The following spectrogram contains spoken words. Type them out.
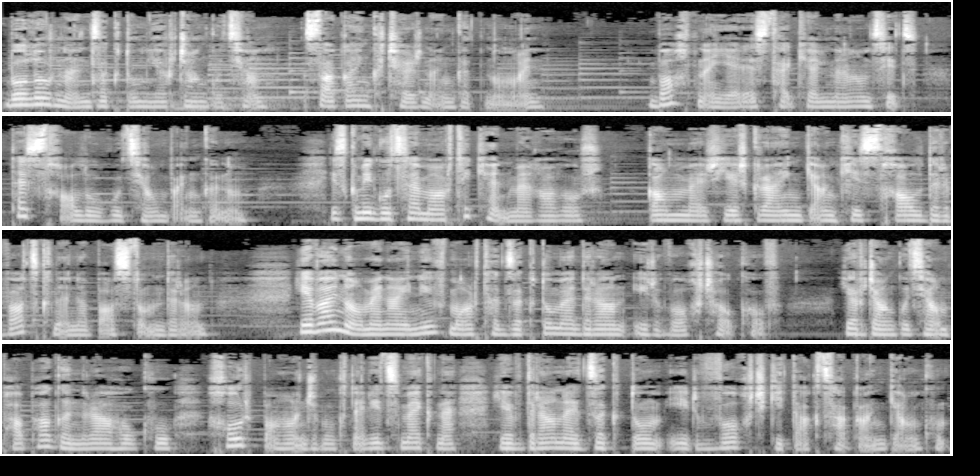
Բոլորն են ձգտում երջանկության, սակայն քչերն են գտնում այն։ Բախտն է երես թեքել նրանցից, թե սխալ ուղությամբ են գնում։ Իսկ միգուցե մարդիկ են մեղավոր, կամ մեր երկրային կյանքի սխալ դրվածքն է նպաստում դրան։ Եվ այնուամենայնիվ մարդը ձգտում է դրան իր ողջ հոգով։ Երջանկության փափագը նրա հոգու խոր պահանջմունքներից մեկն է եւ դրան է ձգտում իր ողջ գիտակցական կյանքում։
